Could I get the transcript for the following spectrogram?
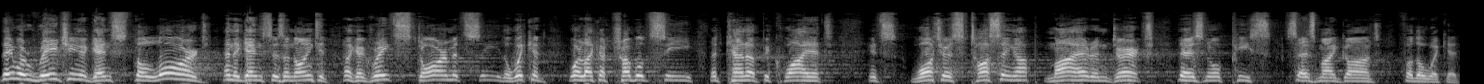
They were raging against the Lord and against his anointed, like a great storm at sea. The wicked were like a troubled sea that cannot be quiet. Its waters tossing up mire and dirt. There's no peace, says my God, for the wicked.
